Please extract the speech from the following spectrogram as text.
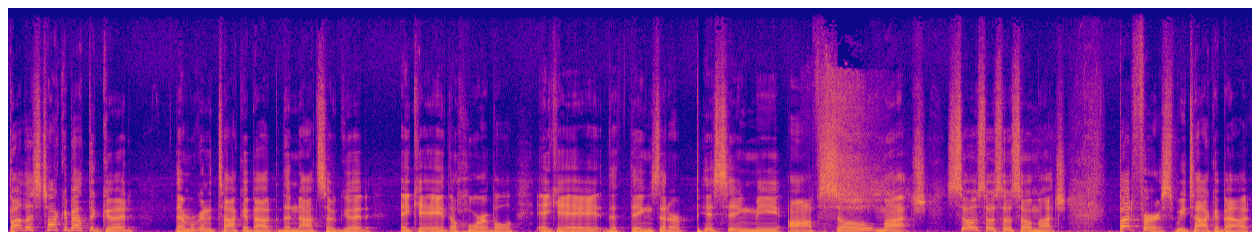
But let's talk about the good. Then we're going to talk about the not so good, aka the horrible, aka the things that are pissing me off so much. So, so, so, so much. But first, we talk about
